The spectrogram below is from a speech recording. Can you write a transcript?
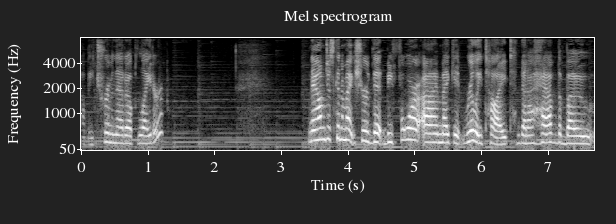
I'll be trimming that up later. Now I'm just going to make sure that before I make it really tight that I have the bow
